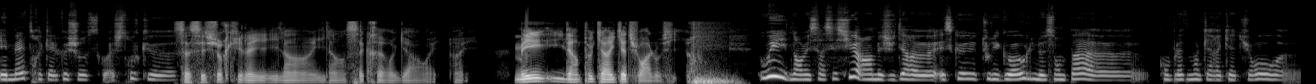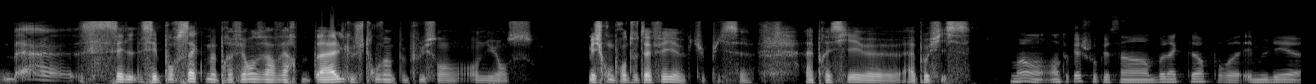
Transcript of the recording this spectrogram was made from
émettre quelque chose quoi je trouve que ça c'est sûr qu'il a il a un, il a un sacré regard oui ouais. mais il est un peu caricatural aussi Oui, non, mais ça c'est sûr, hein, mais je veux dire, euh, est-ce que tous les Goa'uld ne sont pas euh, complètement caricaturaux euh? Bah, C'est pour ça que ma préférence vers Verbal, que je trouve un peu plus en, nuance. Mais je comprends tout à fait que tu puisses apprécier Apophis. Moi, en, tout cas, je trouve que c'est un bon acteur pour émuler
